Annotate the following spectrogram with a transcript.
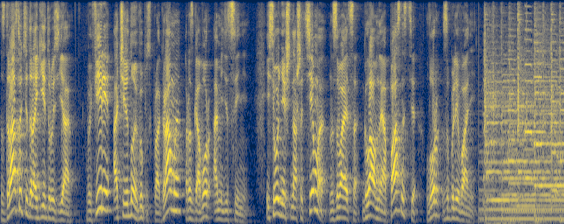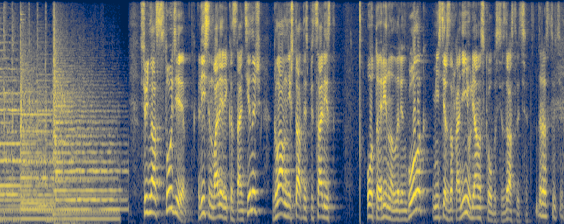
Здравствуйте, дорогие друзья! В эфире очередной выпуск программы «Разговор о медицине». И сегодняшняя наша тема называется «Главные опасности лор-заболеваний». Сегодня у нас в студии Лисин Валерий Константинович, главный штатный специалист от риноларинголог Министерства здравоохранения Ульяновской области. Здравствуйте. Здравствуйте.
